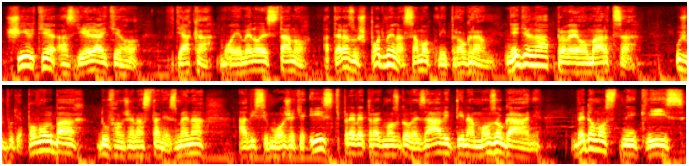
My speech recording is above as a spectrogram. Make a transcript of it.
šírte a zdieľajte ho. Vďaka. Moje meno je Stano. A teraz už poďme na samotný program. Nedeľa 1. marca. Už bude po voľbách, dúfam, že nastane zmena a vy si môžete ísť prevetrať mozgové závity na mozogáň Vedomostný kvíz.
